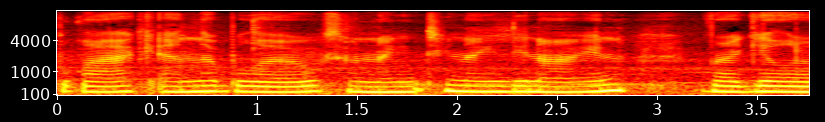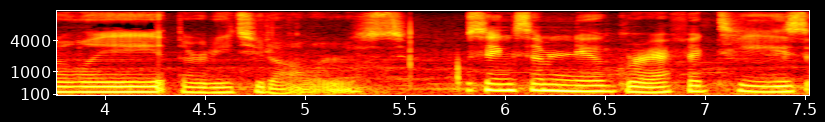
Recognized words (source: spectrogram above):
black and the blue so 19.99 regularly $32 Seeing some new graphic tees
